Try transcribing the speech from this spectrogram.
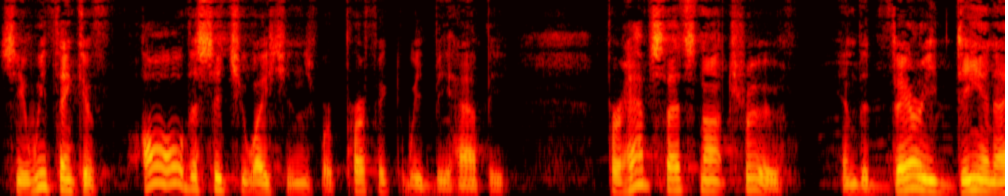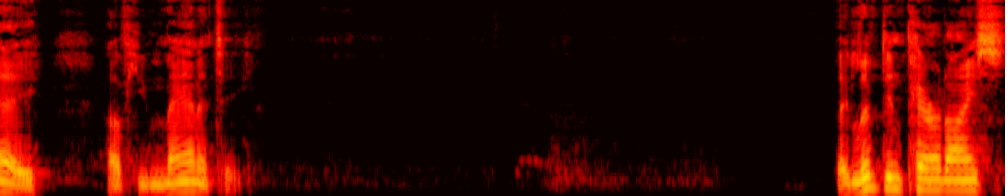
See, we think if all the situations were perfect, we'd be happy. Perhaps that's not true in the very DNA of humanity. They lived in paradise.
